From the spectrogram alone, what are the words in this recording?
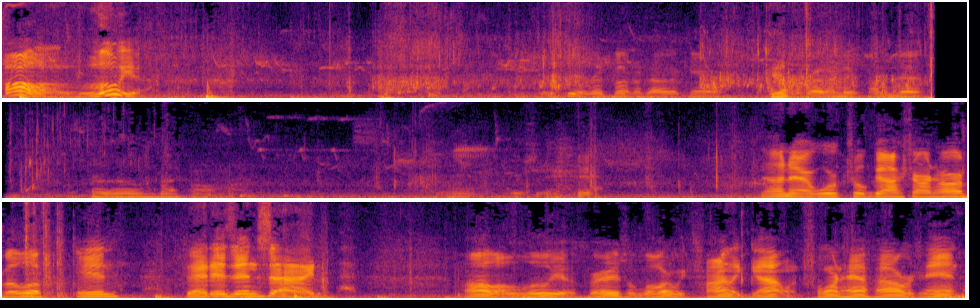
Hallelujah. See that red button on top of that camera? Yeah. Right on the, on the net. Down there worked so gosh darn hard, but look, in, that is inside. Hallelujah, praise the Lord. We finally got one, four and a half hours in.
